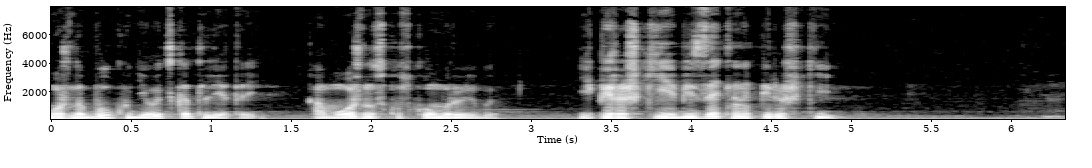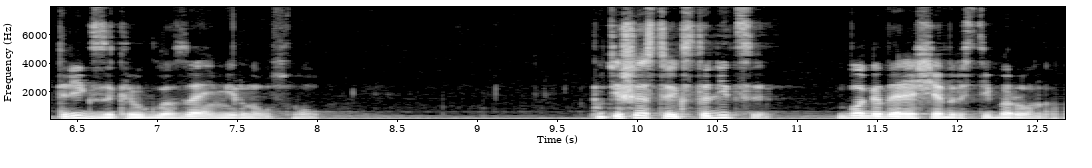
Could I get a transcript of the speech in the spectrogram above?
Можно булку делать с котлетой, а можно с куском рыбы. И пирожки, обязательно пирожки. Трикс закрыл глаза и мирно уснул. Путешествие к столице, благодаря щедрости барона,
